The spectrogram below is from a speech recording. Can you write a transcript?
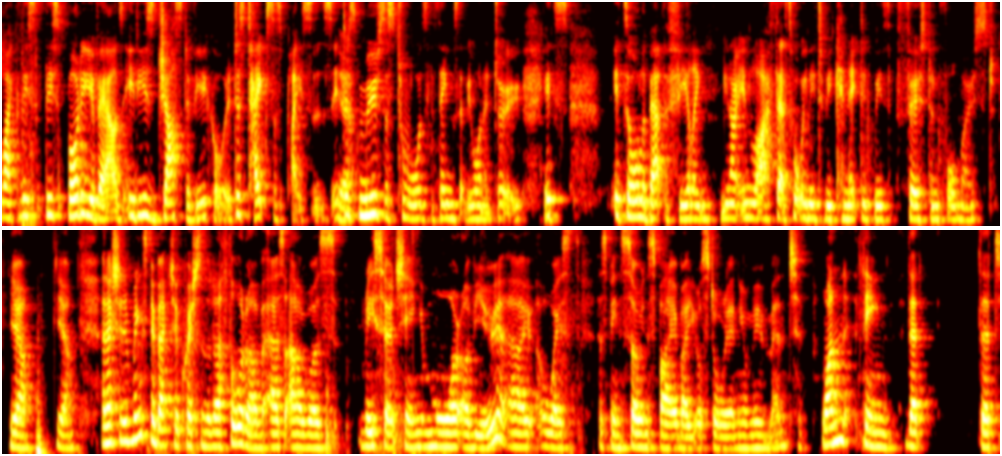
Like this, this body of ours, it is just a vehicle. It just takes us places. It Yeah. just moves us towards the things that we want to do. It's it's all about the feeling, you know, in life. That's what we need to be connected with first and foremost. Yeah, yeah. And actually, it brings me back to a question that I thought of as I was researching more of you. I always has been so inspired by your story and your movement. One thing that that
